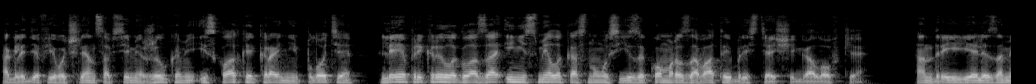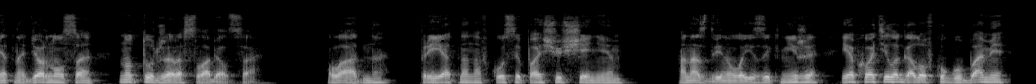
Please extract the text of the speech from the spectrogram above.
Оглядев его член со всеми жилками и складкой крайней плоти, Лея прикрыла глаза и не смело коснулась языком розоватой блестящей головки. Андрей еле заметно дернулся, но тут же расслабился. «Ладно, приятно на вкус и по ощущениям». Она сдвинула язык ниже и обхватила головку губами,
